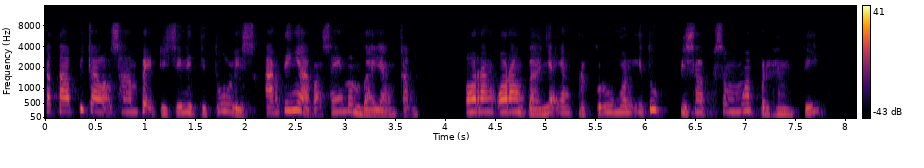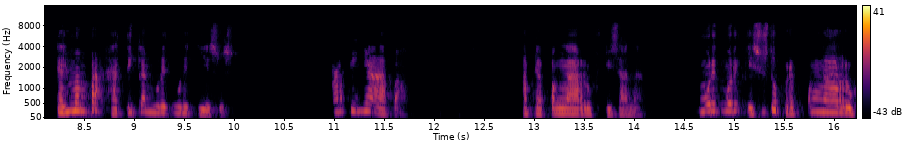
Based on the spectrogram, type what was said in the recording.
Tetapi kalau sampai di sini ditulis, artinya apa? Saya membayangkan orang-orang banyak yang berkerumun itu bisa semua berhenti dan memperhatikan murid-murid Yesus. Artinya apa? Ada pengaruh di sana. Murid-murid Yesus itu berpengaruh,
